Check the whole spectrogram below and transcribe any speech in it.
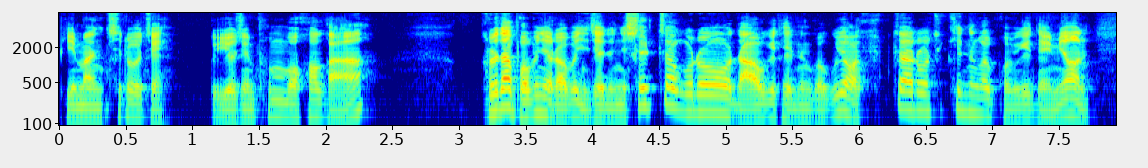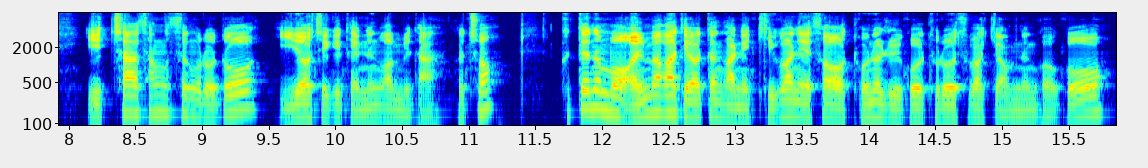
비만 치료제 또 이어진 품목 허가. 그러다 보면 여러분 이제는 실적으로 나오게 되는 거고요. 숫자로 찍히는 걸 보게 되면 2차 상승으로도 이어지게 되는 겁니다. 그렇죠? 그때는 뭐 얼마가 되었던 간에 기관에서 돈을 들고 들어올 수밖에 없는 거고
